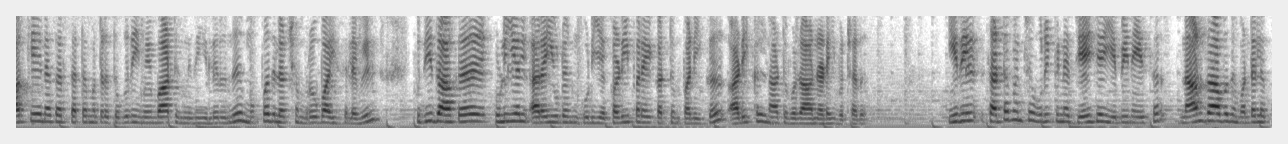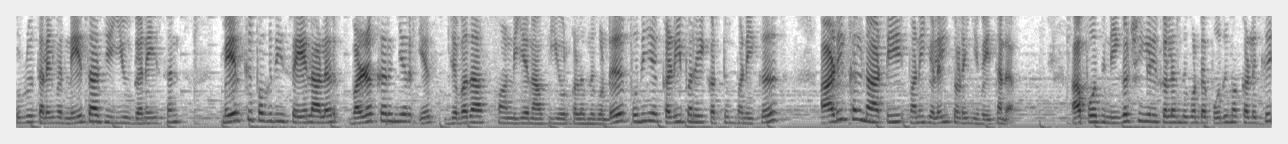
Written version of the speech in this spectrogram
ஆர்கே நகர் சட்டமன்ற தொகுதி மேம்பாட்டு நிதியிலிருந்து முப்பது லட்சம் ரூபாய் செலவில் புதிதாக குளியல் அறையுடன் கூடிய கழிப்பறை கட்டும் பணிக்கு அடிக்கல் நாட்டு விழா நடைபெற்றது. இதில் சட்டமன்ற உறுப்பினர் ஜே ஜே எபினேசர் நான்காவது மண்டல குழு தலைவர் நேதாஜி யு கணேசன் மேற்கு பகுதி செயலாளர் வழக்கறிஞர் எஸ். ஜெபதாஸ் பாண்டியன் ஆகியோர் கலந்து கொண்டு புதிய கழிப்பறை கட்டும் பணிக்கு அடிக்கல் நாட்டி பணிகளை தொடங்கி வைத்தனர். அப்போது நிகழ்ச்சியில் கலந்து கொண்ட பொதுமக்களுக்கு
